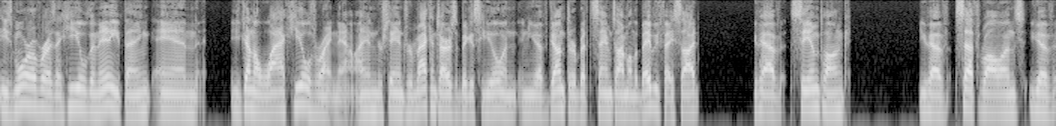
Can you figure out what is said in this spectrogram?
He's more over as a heel than anything, and you kind of lack heels right now. I understand Drew McIntyre is the biggest heel, and, and you have Gunther, but at the same time, on the babyface side, you have CM Punk, you have Seth Rollins, you have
